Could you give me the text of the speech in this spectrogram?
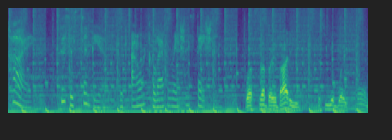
Hi, this is Cynthia with our collaboration station. What's up, everybody? This is your boy Ken,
